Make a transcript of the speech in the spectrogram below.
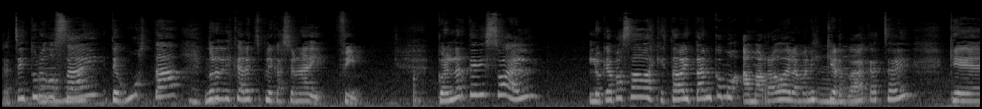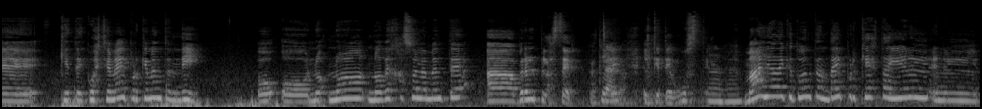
¿cachai? Tú lo Ujú. gozáis, te gusta, no le tienes que dar explicación a nadie, fin. Con el arte visual, lo que ha pasado es que estaba ahí tan como amarrado de la mano izquierda, Ujú. ¿cachai? Que, que te cuestionáis por qué no entendí. O, o no, no, no deja solamente a ver el placer. Claro. El que te guste. Ujú. Más allá de que tú entendáis por qué está ahí en el, en, el,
